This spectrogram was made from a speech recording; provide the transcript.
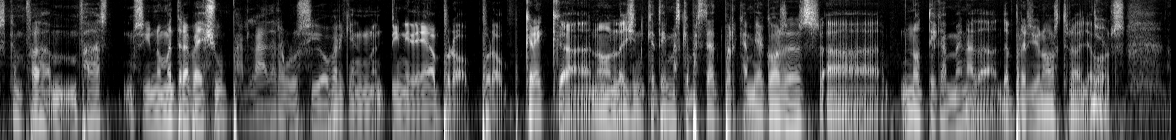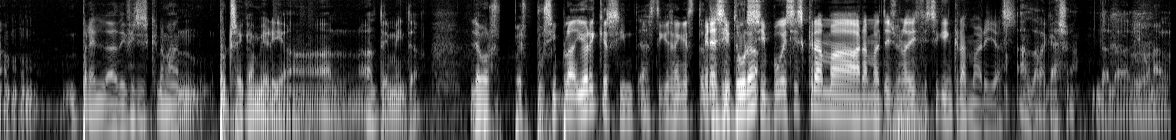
És que em fa, em fa o sigui, no m'atreveixo a parlar de revolució perquè no en tinc ni idea, però, però crec que no, la gent que té més capacitat per canviar coses uh, no té cap mena de, de pressió nostra, llavors amb un parell d'edificis cremant potser canviaria el, el temita. Llavors, és possible, jo crec que si estigués en aquesta Mira, si, tessitura... si poguessis cremar ara mateix un edifici, quin cremaries? El de la caixa, de la diagonal.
